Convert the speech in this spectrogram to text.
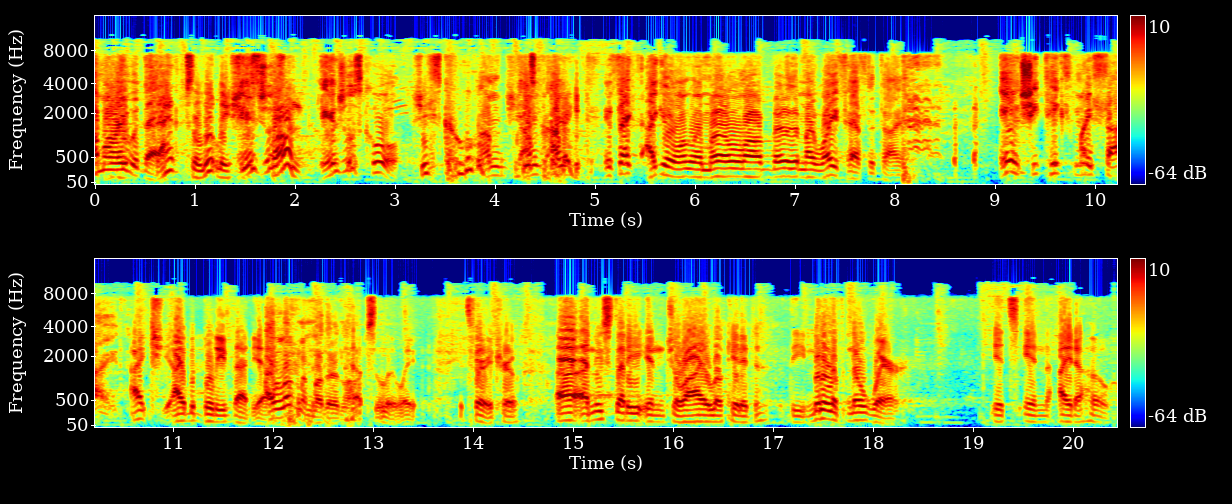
I'm all right with that. absolutely, she's fun. Angela's cool. She's cool. I'm, she's I'm, I'm- great. in fact, I get along with my mother-in-law better than my wife half the time. and she takes my side. I I would believe that. Yeah. I love my mother-in-law. Absolutely, it's very true. Uh, a new study in July located the middle of nowhere. It's in Idaho.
